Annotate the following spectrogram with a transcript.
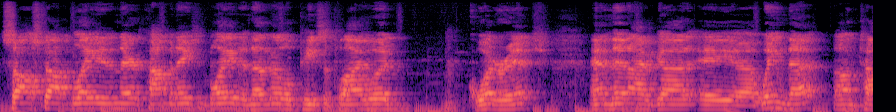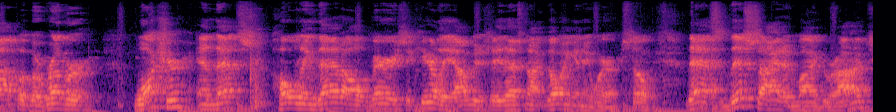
saw stop blade in there, combination blade, another little piece of plywood, quarter inch, and then I've got a uh, wing nut on top of a rubber washer and that's holding that all very securely. Obviously that's not going anywhere. So that's this side of my garage.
